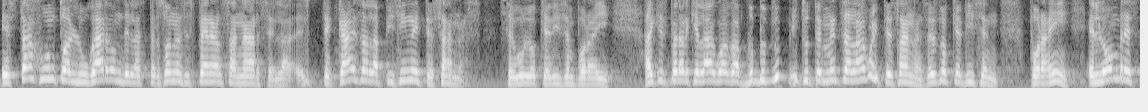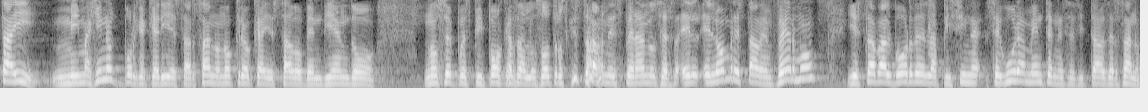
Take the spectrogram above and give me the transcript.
Está junto al lugar donde las personas esperan sanarse. te caes a la piscina y te sanas, según lo que dicen por ahí. Hay que esperar que el agua haga y tú te metes al agua y te sanas. Es lo que dicen por ahí. El hombre está ahí. Me imagino porque quería estar sano. No creo que haya estado vendiendo no sé, pues pipocas a los otros que estaban esperando ser el, el, hombre estaba enfermo y estaba al borde de la piscina, seguramente necesitaba ser sano.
